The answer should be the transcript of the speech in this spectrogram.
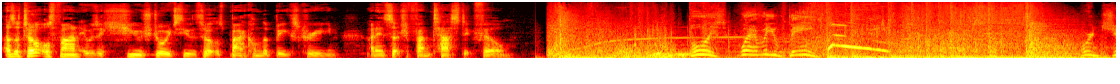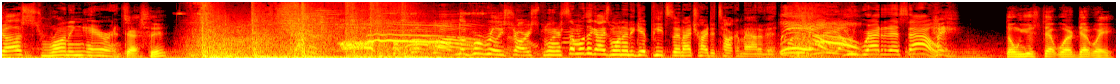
As a Turtles fan, it was a huge joy to see the Turtles back on the big screen and in such a fantastic film. Boys, where have you been? We're just running errands. That's it? Look, we're really sorry, Splinter. Some of the guys wanted to get pizza, and I tried to talk them out of it. Leo! You ratted us out. Hey, don't use that word that way.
